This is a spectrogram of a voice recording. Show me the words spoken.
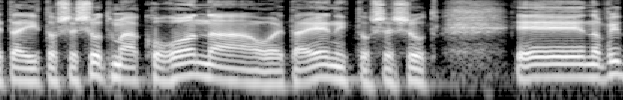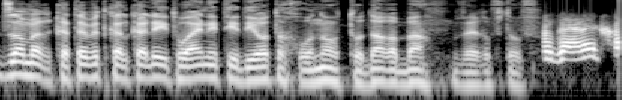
את ההתאוששות מהקורונה או את האין התאוששות. אה, נבית זומר, כתבת כלכלית, ynet ידיעות אחרונות, תודה רבה וערב טוב. תודה לך.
